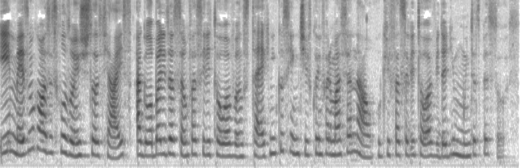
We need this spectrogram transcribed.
e, mesmo com as exclusões sociais, a globalização facilitou o avanço técnico, científico e informacional, o que facilitou a vida de muitas pessoas.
